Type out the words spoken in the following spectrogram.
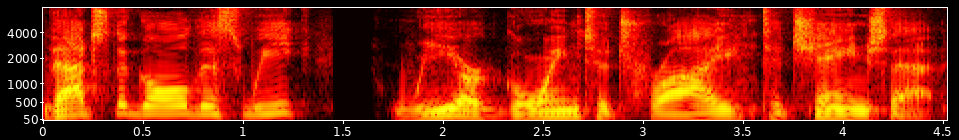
That's the goal this week. We are going to try to change that.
